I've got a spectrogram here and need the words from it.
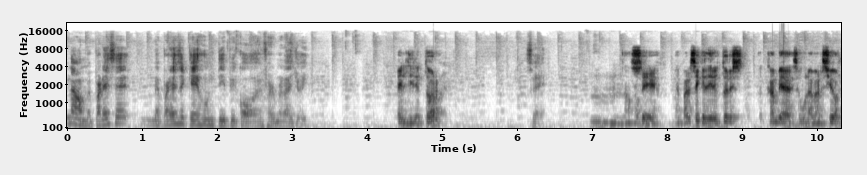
No, me parece, me parece que es un típico enfermera Joy. ¿El director? Sí. Mm, no sé, me parece que el director cambia según la versión.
